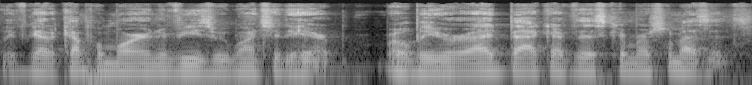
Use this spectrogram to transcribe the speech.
we've got a couple more interviews we want you to hear. We'll be right back after this commercial message.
